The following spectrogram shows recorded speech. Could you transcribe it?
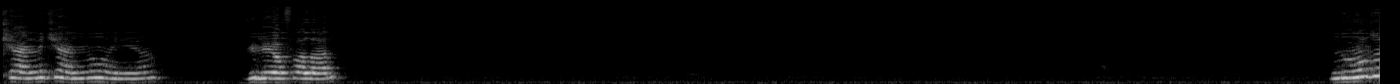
Kendi kendine oynuyor. Gülüyor falan. Ne oldu?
